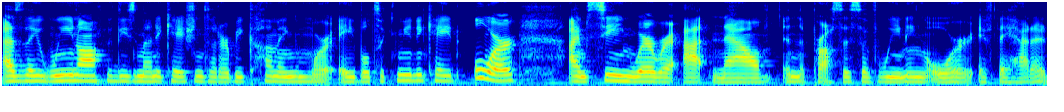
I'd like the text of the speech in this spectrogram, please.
as they wean off of these medications and are becoming more able to communicate, or I'm seeing where we're at now in the process of weaning, or if they had a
